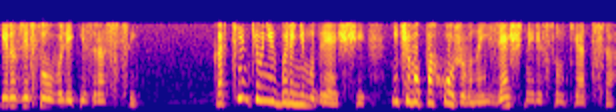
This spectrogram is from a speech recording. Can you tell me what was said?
и разрисовывали изразцы. Картинки у них были немудрящие, ничего похожего на изящные рисунки отца.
